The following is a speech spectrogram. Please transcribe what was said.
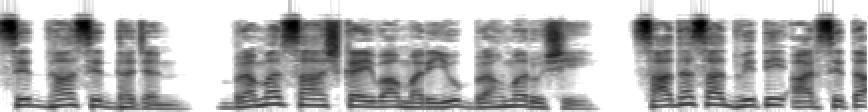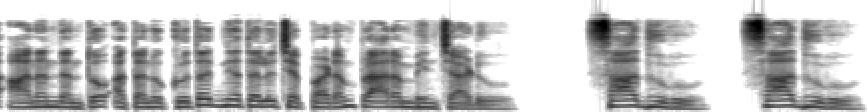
సిద్ధా సిద్ధజన్ బ్రహ్మర్సాష్కైవ మరియు బ్రహ్మఋషి సాధసాధ్వితి ఆర్సిత ఆనందంతో అతను కృతజ్ఞతలు చెప్పడం ప్రారంభించాడు. సాధువు సాధువు.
